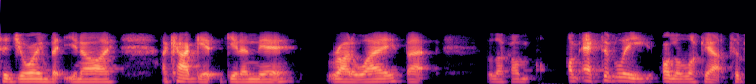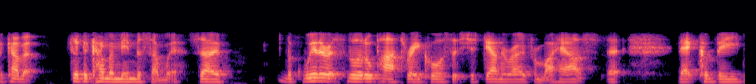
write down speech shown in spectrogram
to join, but you know I I can't get get in there right away. But look, I'm I'm actively on the lookout to become a to become a member somewhere. So look, whether it's the little par three course that's just down the road from my house, that that could be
